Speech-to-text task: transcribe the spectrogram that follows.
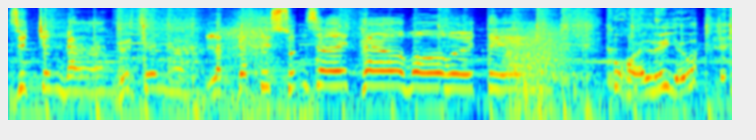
dưới chân nàng dưới chân nàng. là cát tươi xuân rơi theo môi tình khúc hồi lại lưới dữ quá.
